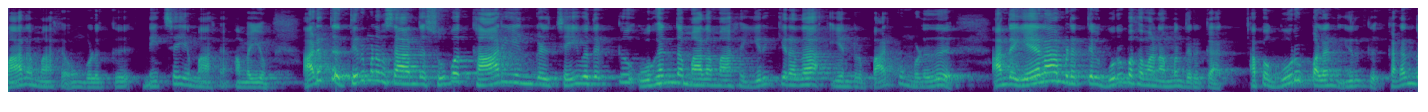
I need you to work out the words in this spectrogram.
மாதமாக உங்களுக்கு நிச்சயமாக அமையும். அடுத்து திருமணம் சார்ந்த சுப காரியங்கள் செய்வதற்கு உகந்த மாதமாக இருக்கிறதா என்று பார்க்கும் பொழுது அந்த ஏழாம் இடத்தில் குரு பகவான் அமர்ந்திருக்கார். அப்போ குரு பலன் இருக்கு. கடந்த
